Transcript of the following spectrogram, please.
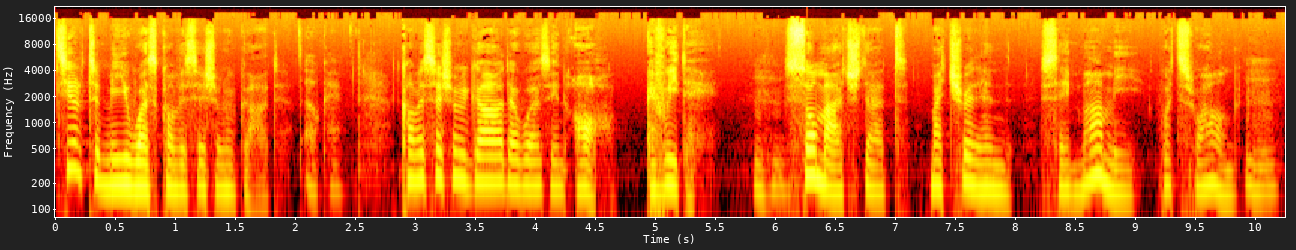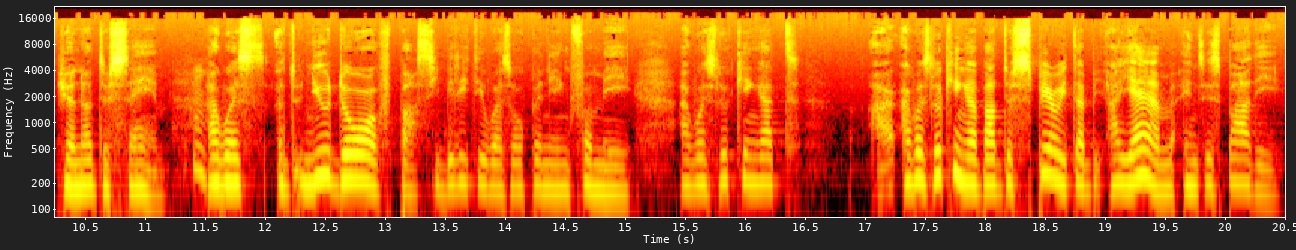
tilted me was conversation with God. Okay. Conversation with God, I was in awe every day. Mhm. So much that my children say, "Mommy, what's wrong? Mhm. You're not the same." Hmm. I was a new door of possibility was opening for me. I was looking at, I, I was looking about the spirit I, I am in this body.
